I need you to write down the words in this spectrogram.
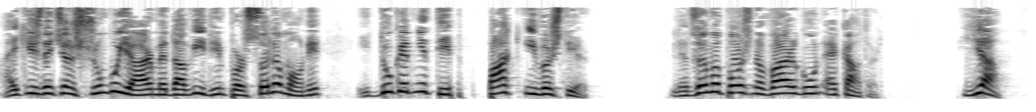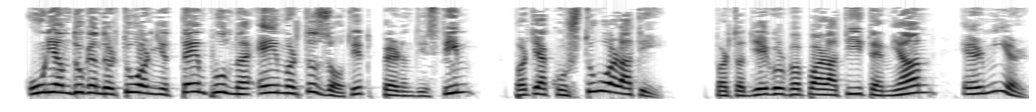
Ai kishte qenë shumë bujar me Davidin, por Solomonit i duket një tip pak i vështirë. Lexojmë më poshtë në vargun e katërt. Ja, unë jam duke ndërtuar një tempull në emër të Zotit, Perëndisë tim, për t'ia kushtuar atij, për të djegur përpara tij temjan erëmirë,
